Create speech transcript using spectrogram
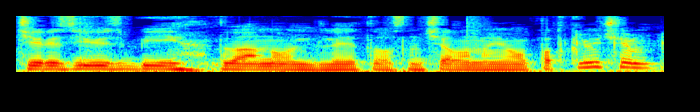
через USB 2.0. Для этого сначала мы его подключим.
